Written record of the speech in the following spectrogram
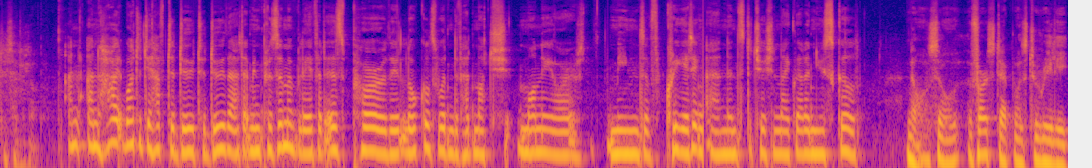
to set it up. And and how what did you have to do to do that? I mean, presumably, if it is poor, the locals wouldn't have had much money or means of creating an institution like that, a new school. No. So the first step was to really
